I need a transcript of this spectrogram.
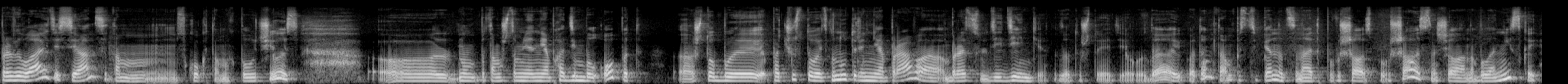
провела эти сеансы, там, сколько там их получилось, э, ну, потому что мне необходим был опыт, чтобы почувствовать внутреннее право брать с людей деньги за то, что я делаю, да, и потом там постепенно цена это повышалась, повышалась, сначала она была низкой,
